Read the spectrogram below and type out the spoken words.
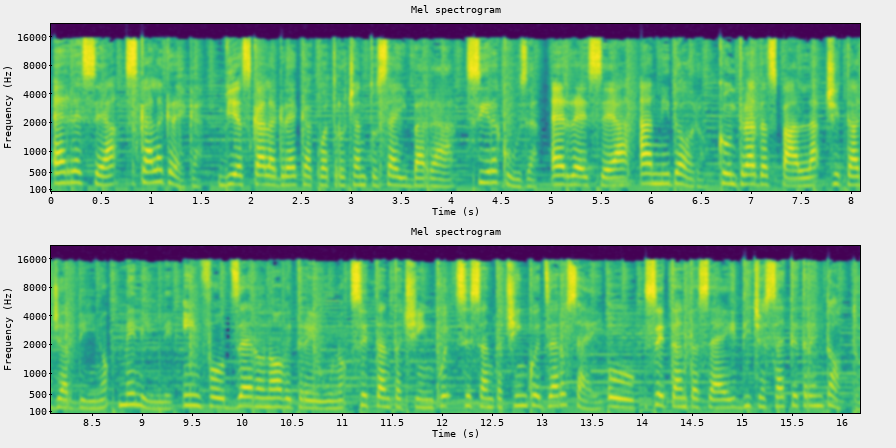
RSA Scala Greca, via Scala Greca 406 barra A, Siracusa. RSA Anni d'Oro, Contrada Spalla, Città Giardino, Melilli. Info 0931 75 6506 o 76 17 38.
